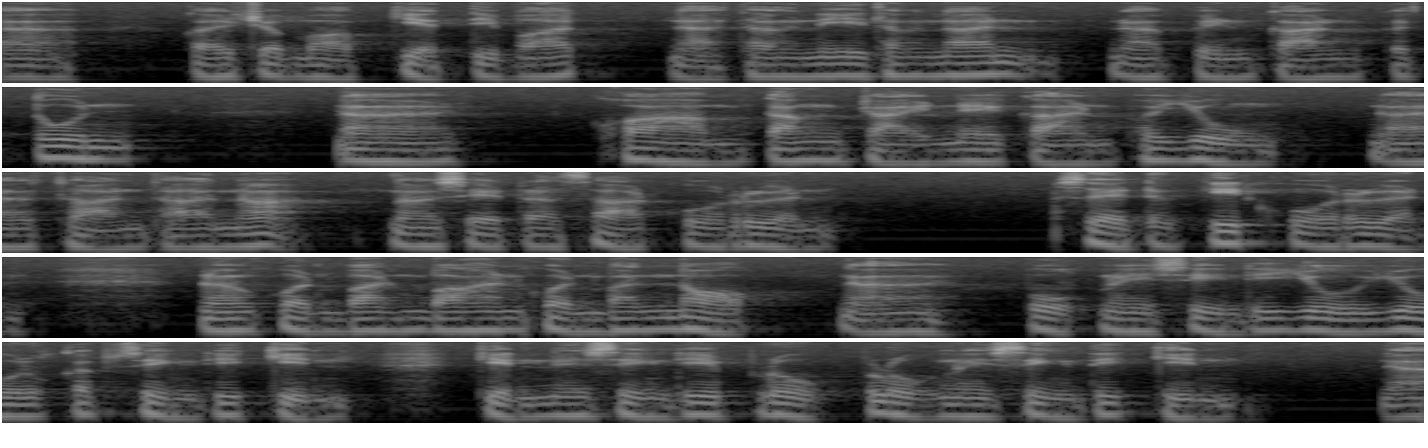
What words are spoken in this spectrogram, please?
นะก็จะมอบเกียรติบัตร นะทั้งนี้ทั้งนั้นนะเป็นการกระตุ้นนะความตั้งใจในการพยุงนะฐานฐานะนะเศรษฐศาสตร์ครัวเรือน เศรษฐกิจครัวเรือนนะคนบ้านบ้านคนบ้านนอกนะปลูกในสิ่งที่อยู่อยู่กับสิ่งที่กิน กินในสิ่งที่ปลูกปลูกในสิ่งที่กินนะ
